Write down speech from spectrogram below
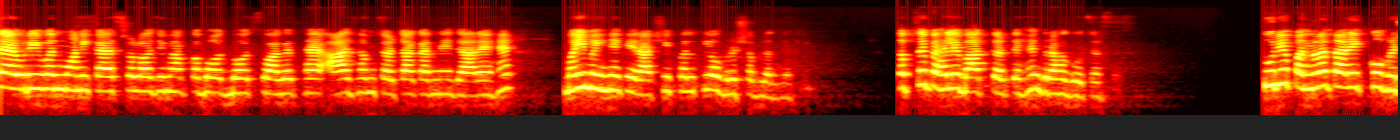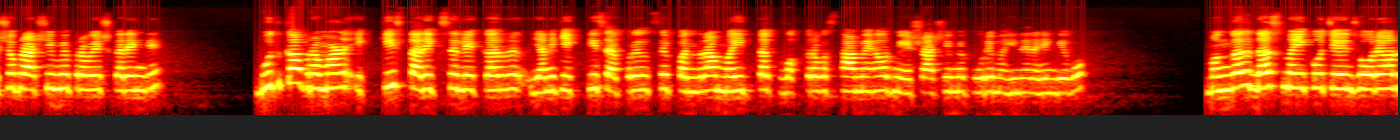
एवरीवन मोनिका एस्ट्रोलॉजी में आपका बहुत बहुत स्वागत है। आज हम चर्चा करने जा रहे हैं मई महीने के राशिफल की और वृषभ लग्न की। सबसे पहले बात करते हैं ग्रह गोचर से। सूर्य 15 तारीख को वृषभ राशि में प्रवेश करेंगे। बुध का भ्रमण 21 तारीख से लेकर, यानी कि 21 अप्रैल से 15 मई तक वक्र अवस्था में है और मेष राशि में पूरे महीने रहेंगे वो। मंगल 10 मई को चेंज हो रहे हैं और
